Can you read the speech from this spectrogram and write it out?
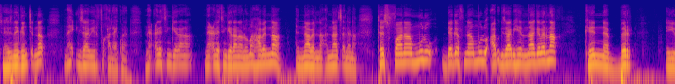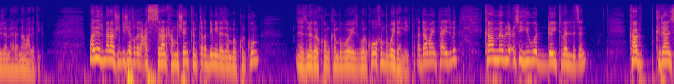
ስለዚ ነገን ጭነቕ ናይ እግዚኣብሄር ፍቓድ ኣይኮነን ናይ ዕለት እንጌራና ናይ ዕለት እንጌራና ሎሚ ሃበና እናበልና እናጸለና ተስፋና ሙሉእ ደገፍና ሙሉእ ኣብ እግዚኣብሔር እናገበርና ክንነብር እዩ ዘምህረና ማለት እዩ ማቴዎስ ምዕራፍ 6 ፍቅዲ 15 ከምቲ ቅድም ኢለ ዘንበብኩልኩም ዝነገርኩም ከንብቦ ዝበልኩዎ ከንብቦ ይደሊ ተቀዳማይ እንታይ እዩ ዝብል ካብ መብልዕሲ ህይወት ዶ ይትበልፅን ካብ ክዳንሲ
